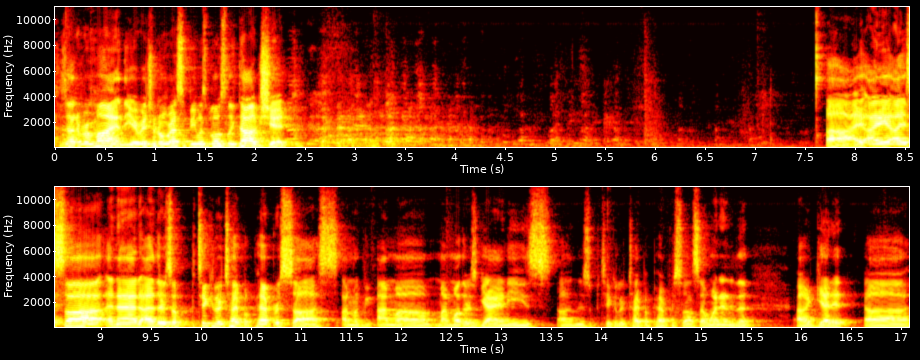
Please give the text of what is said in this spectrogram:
She's out of her mind. The original recipe was mostly dog shit. Uh, I, I, I saw an ad. Uh, there's a particular type of pepper sauce. I'm a, I'm a, my mother's Guyanese, uh, and there's a particular type of pepper sauce. I went in to uh, get it, uh,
